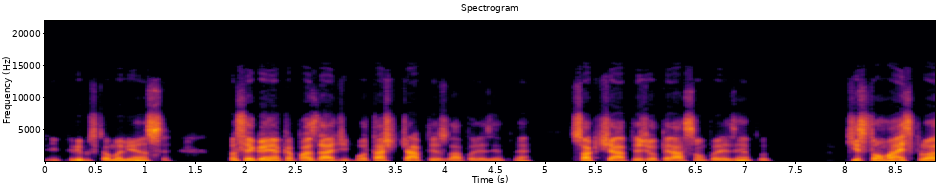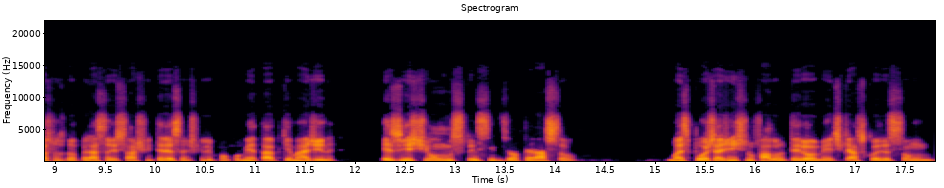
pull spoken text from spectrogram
de tribos que é uma aliança, você ganha a capacidade de botar chapters lá, por exemplo, né? Só que chapters de operação, por exemplo, que estão mais próximos da operação. Isso eu acho interessante o Filipão comentar, porque imagina, existe uns princípios de operação. Mas, poxa, a gente não falou anteriormente que as coisas são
